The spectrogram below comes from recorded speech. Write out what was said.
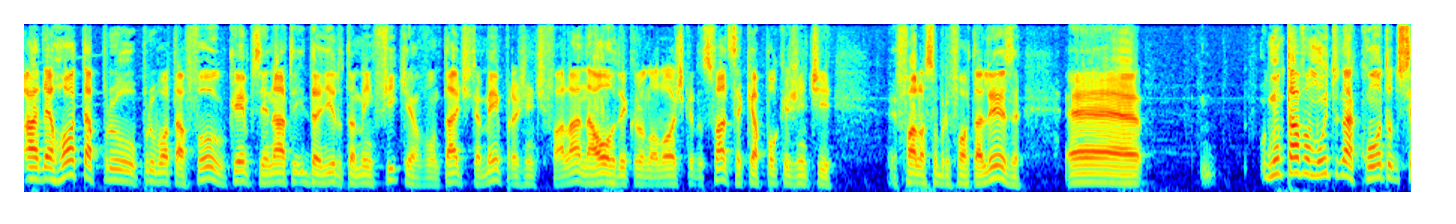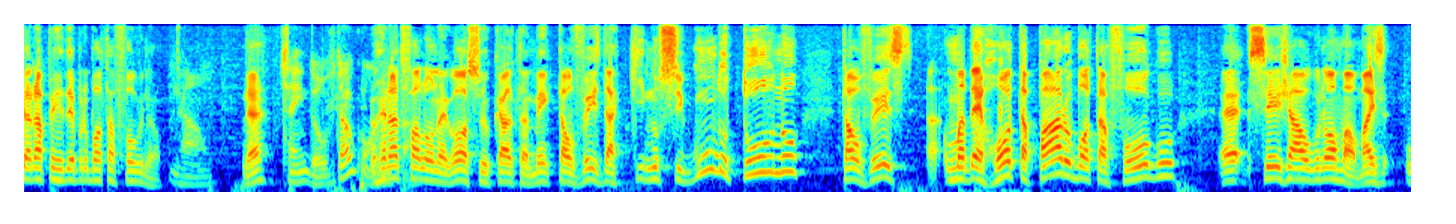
a derrota pro, pro Botafogo, Kempis, Renato e Danilo também fiquem à vontade também pra gente falar na ordem cronológica dos fatos. Daqui a pouco a gente eh, fala sobre Fortaleza. É, Não estava muito na conta do Ceará perder pro Botafogo, não. Não, Né? sem dúvida alguma. O Renato tá? falou um negócio e o Caio também, que talvez daqui no segundo turno, talvez ah, uma derrota para o Botafogo eh, seja algo normal. Mas o,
